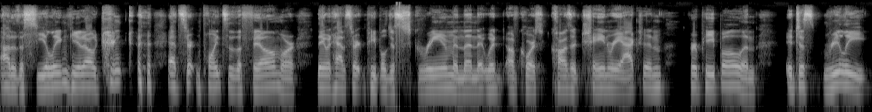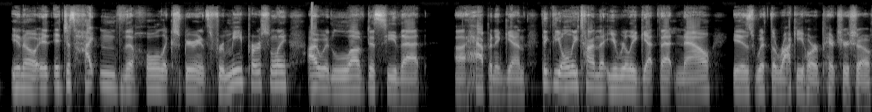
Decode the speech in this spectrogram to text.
out of the ceiling, you know, at certain points of the film, or they would have certain people just scream, and then it would, of course, cause a chain reaction for people, and it just really, you know, it, it just heightened the whole experience. For me personally, I would love to see that uh, happen again. I think the only time that you really get that now is with the Rocky Horror Picture Show,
